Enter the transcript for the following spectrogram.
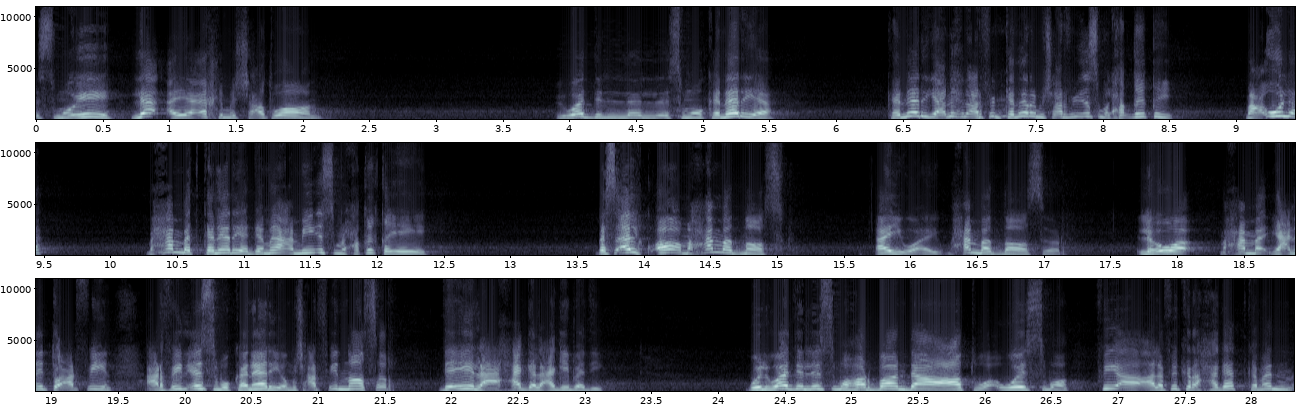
اسمه إيه؟ لا يا أخي مش عطوان. الواد ال- ال- اسمه كناريا. كناريا يعني إحنا عارفين كناريا مش عارفين اسمه الحقيقي؟ معقولة؟ محمد كناريا يا جماعة مين اسمه الحقيقي؟ إيه؟ بسالكم آه محمد ناصر. أيوه أيوه محمد ناصر. اللي هو محمد يعني أنتوا عارفين عارفين اسمه كناريا ومش عارفين ناصر؟ ده إيه الحاجة العجيبة دي؟ والواد اللي اسمه هربان ده عطوة واسمه في على فكرة حاجات كمان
